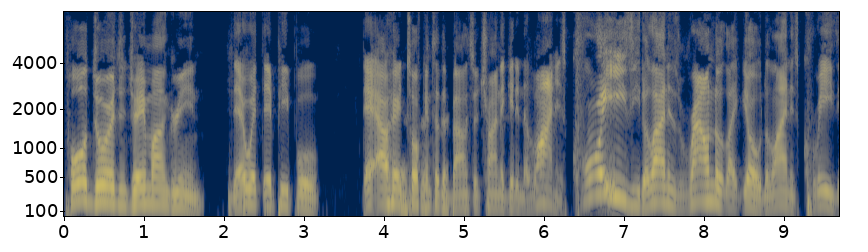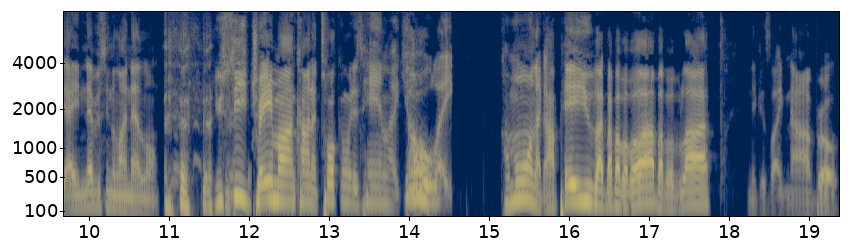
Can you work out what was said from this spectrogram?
Paul George and Draymond Green, they're with their people. They're out here talking to the bouncer, trying to get in. The line is crazy. The line is round up. Like, yo, the line is crazy. I ain't never seen a line that long. You see Draymond kind of talking with his hand, like, yo, like, come on, like, I'll pay you, like, blah, blah, blah, blah, blah, blah, blah. Niggas like, nah, bro.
